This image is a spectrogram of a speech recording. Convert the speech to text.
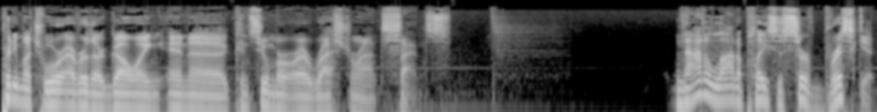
pretty much wherever they're going in a consumer or a restaurant sense. Not a lot of places serve brisket.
